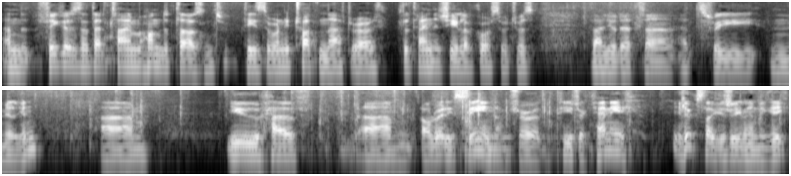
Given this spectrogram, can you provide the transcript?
And the figures at that time, 100,000, these were only trotting after our Kiltinan Sheela, of course, which was valued at, uh, at 3 million. Um, you have um, already seen, I'm sure, Peter Kenny. he looks like a Sheela geek.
